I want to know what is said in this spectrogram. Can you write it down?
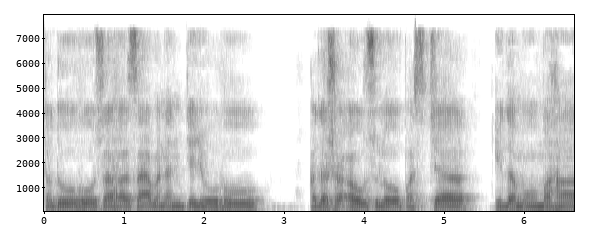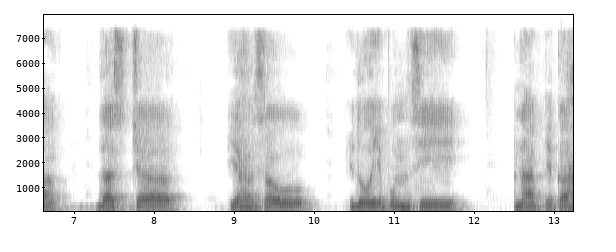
तदोः सह सावनन्त्ययोः अदश औसुलोपश्च इदमोमः दश्च। यः सौ युधोय पुंसि अनाप्यकः,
